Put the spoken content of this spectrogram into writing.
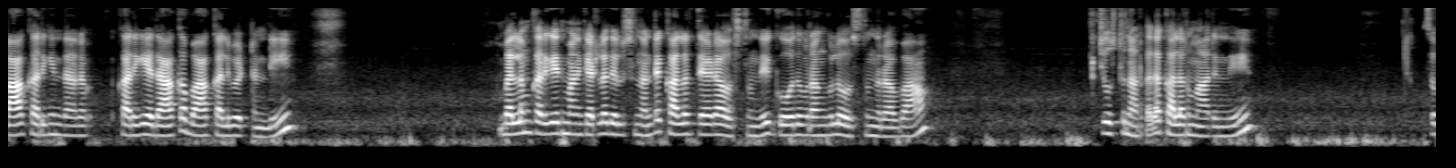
బాగా కరిగిన కరిగేదాకా బాగా కలిపెట్టండి. బెల్లం కరిగేది మనకి ఎట్లా తెలుస్తుందంటే కలర్ తేడా వస్తుంది గోధుమ రంగులో వస్తుంది రవ్వ. చూస్తున్నారు కదా కలర్ మారింది. సో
